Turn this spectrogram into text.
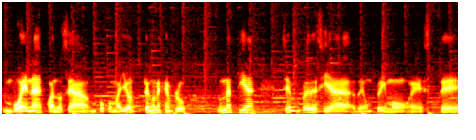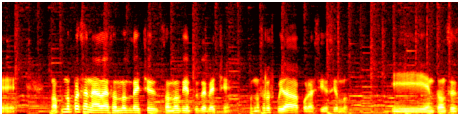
buena cuando sea un poco mayor. Tengo un ejemplo, una tía siempre decía de un primo, este, no, no pasa nada, son los leches, son los dientes de leche, pues no se los cuidaba por así decirlo y entonces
